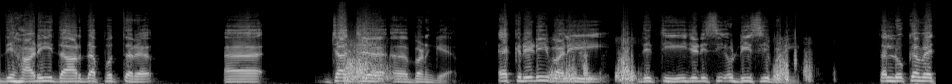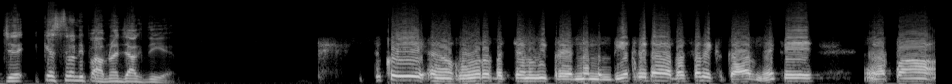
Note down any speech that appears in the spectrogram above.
ਦਿਹਾੜੀਦਾਰ ਦਾ ਪੁੱਤਰ ਜੱਜ ਬਣ ਗਿਆ। ਇੱਕ ਰੀੜੀ ਵਾਲੀ ਦੀ ਧੀ ਜਿਹੜੀ ਸੀ ਉਹ ਡੀਸੀ ਬਣੀ। ਤਾਂ ਲੋਕਾਂ ਵਿੱਚ ਕਿਸ ਤਰ੍ਹਾਂ ਦੀ ਭਾਵਨਾ ਜਾਗਦੀ ਹੈ? ਦੇਖੋ ਹੋਰ ਬੱਚਿਆਂ ਨੂੰ ਵੀ ਪ੍ਰੇਰਣਾ ਮਿਲਦੀ ਹੈ। ਤੇ ਇਹਦਾ ਬਸ ਇੱਕ ਕਾਰਨ ਹੈ ਕਿ ਆਪਾਂ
